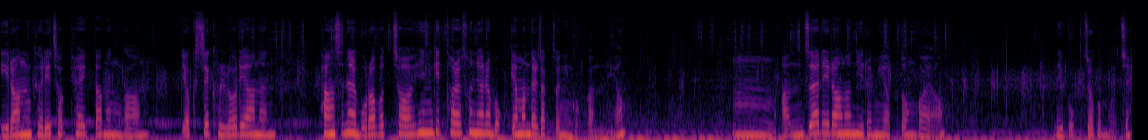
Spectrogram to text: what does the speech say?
이런 글이 적혀 있다는 건 역시 글로리아는 당신을 몰아붙여 흰 깃털의 소녀를 먹게 만들 작정인 것 같네요. 음, 안젤이라는 이름이었던가요? 네 목적은 뭐지?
